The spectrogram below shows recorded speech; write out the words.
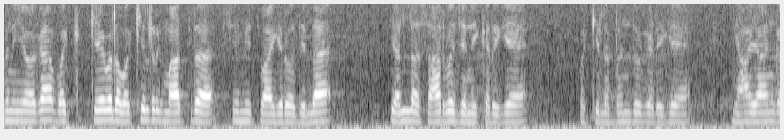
ವಿನಿಯೋಗ ವಕ್, ಕೇವಲ ವಕೀಲರಿಗೆ ಮಾತ್ರ ಸೀಮಿತವಾಗಿರೋದಿಲ್ಲ. ಎಲ್ಲ ಸಾರ್ವಜನಿಕರಿಗೆ, ವಕೀಲ ಬಂಧುಗಳಿಗೆ, ನ್ಯಾಯಾಂಗ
